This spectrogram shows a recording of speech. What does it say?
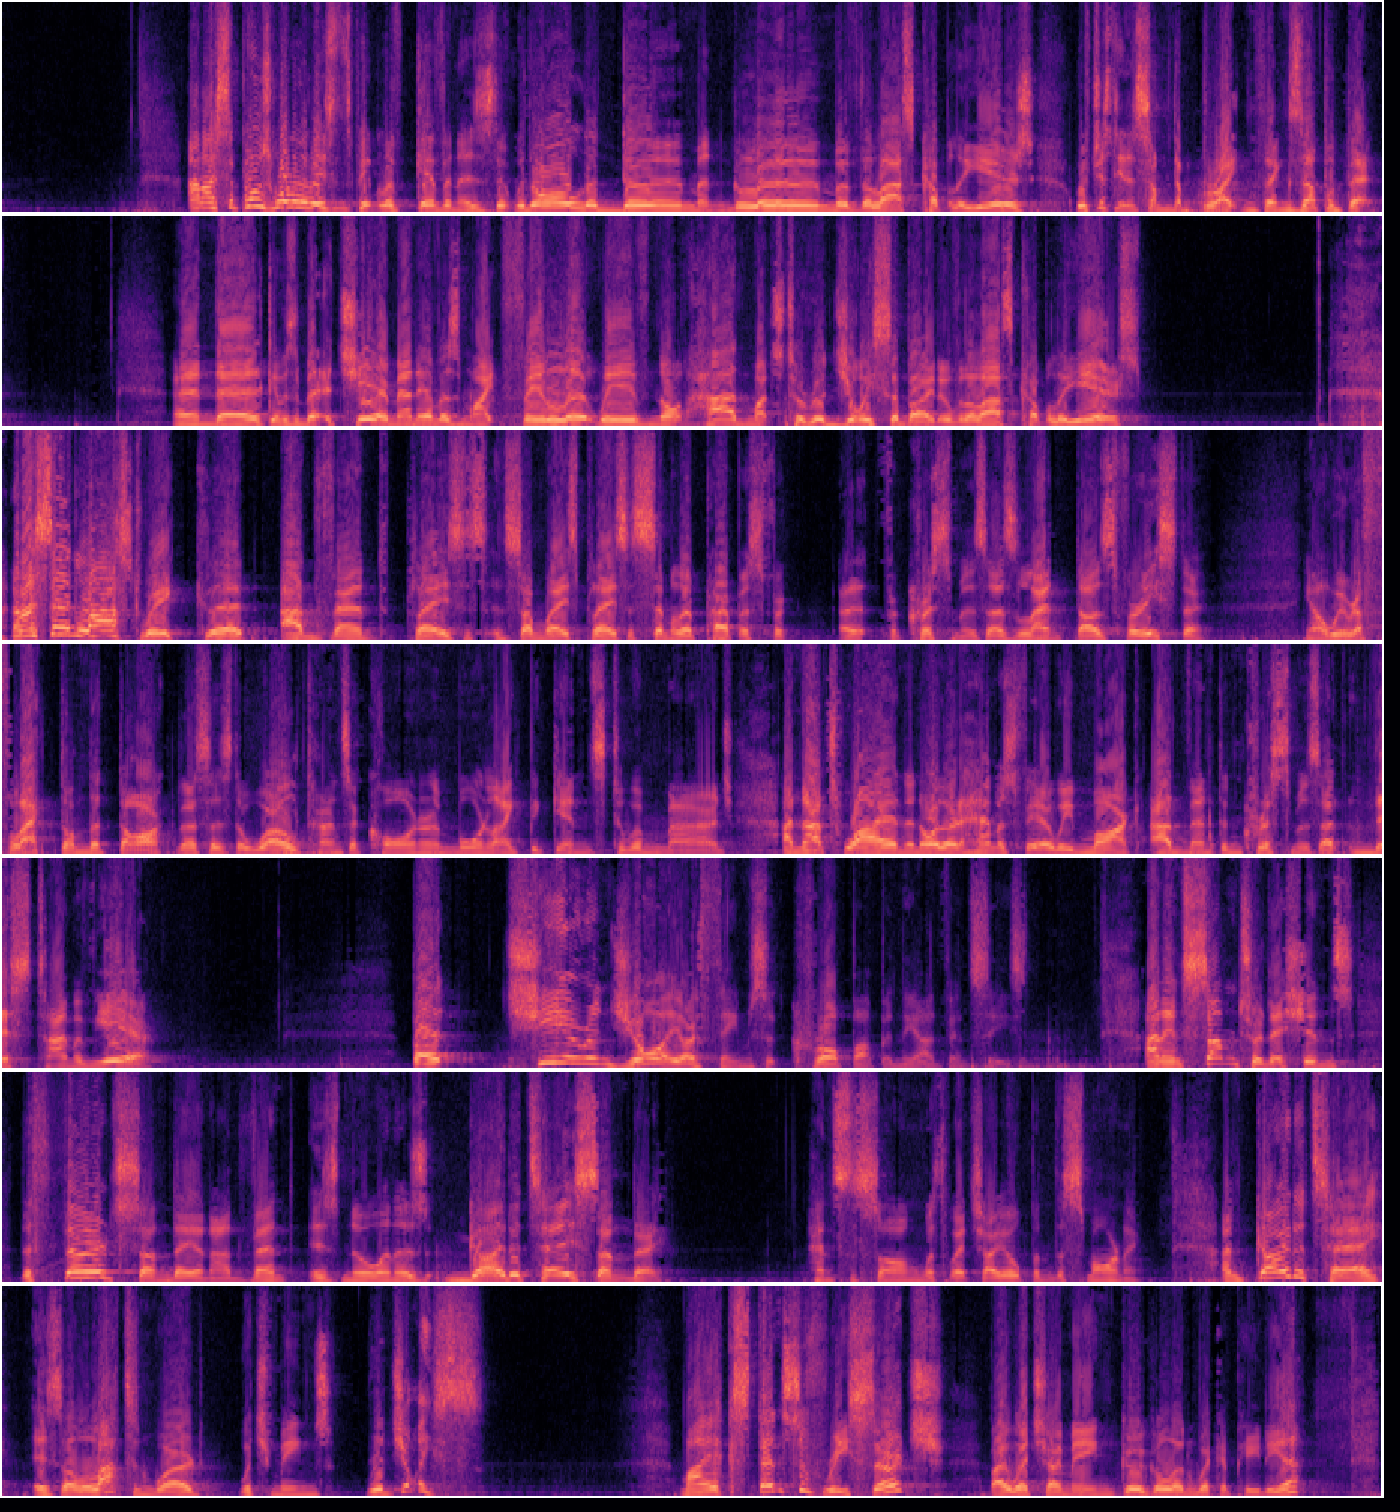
And I suppose one of the reasons people have given is that with all the doom and gloom of the last couple of years, we've just needed something to brighten things up a bit and uh, give us a bit of cheer. Many of us might feel that we've not had much to rejoice about over the last couple of years. And I said last week that Advent plays, in some ways, plays a similar purpose for, uh, for Christmas as Lent does for Easter. You know, we reflect on the darkness as the world turns a corner and more light begins to emerge. And that's why in the Northern Hemisphere we mark Advent and Christmas at this time of year. But cheer and joy are themes that crop up in the Advent season. And in some traditions, the third Sunday in Advent is known as Gaudete Sunday, hence the song with which I opened this morning. And Gaudete is a Latin word which means rejoice. My extensive research, by which I mean Google and Wikipedia,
